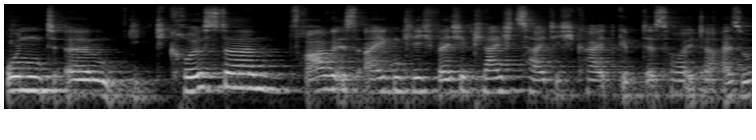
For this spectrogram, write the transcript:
Und ähm, die, die größte Frage ist eigentlich, welche Gleichzeitigkeit gibt es heute? Also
